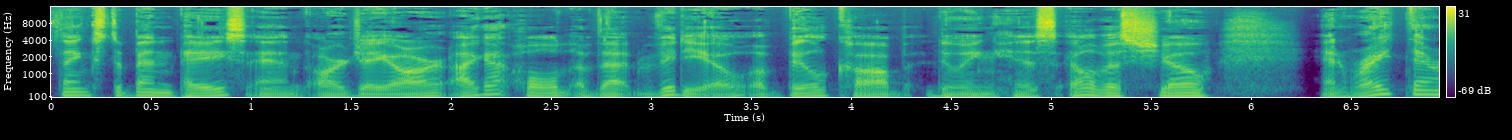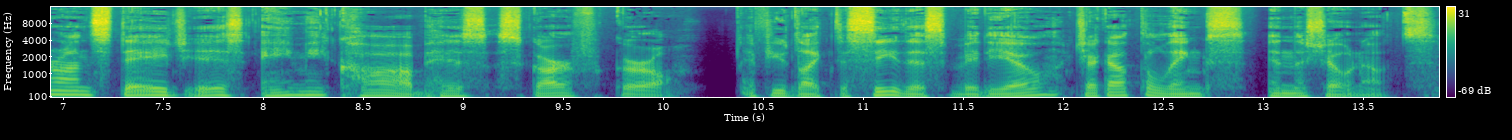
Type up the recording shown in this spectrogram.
thanks to Ben Pace and RJR, I got hold of that video of Bill Cobb doing his Elvis show and right there on stage is Amy Cobb, his scarf girl. If you'd like to see this video, check out the links in the show notes.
